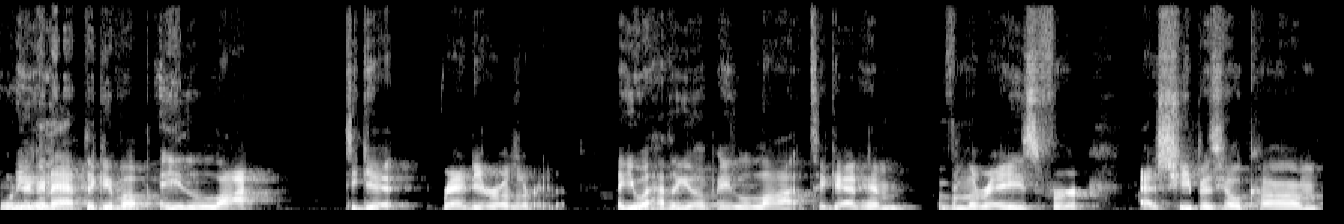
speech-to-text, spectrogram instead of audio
You're going to have to give up a lot to get Randy Arozarena. Like you will have to give up a lot to get him from the Rays for as cheap as he'll come,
